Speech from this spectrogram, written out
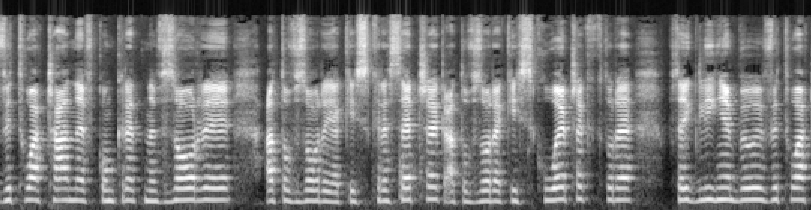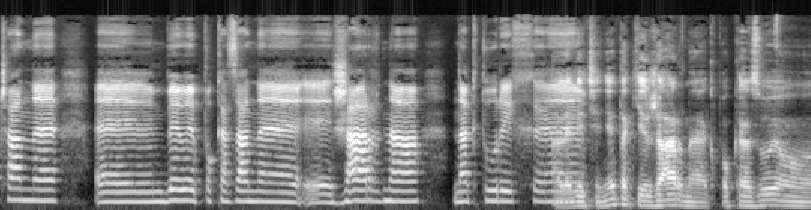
wytłaczane w konkretne wzory, a to wzory jakichś skreseczek, a to wzory jakichś skółeczek, które w tej glinie były wytłaczane, były pokazane żarna, na których. E, Ale wiecie, nie takie żarne, jak pokazują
